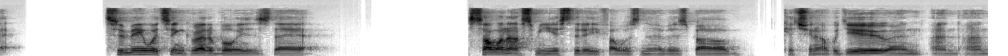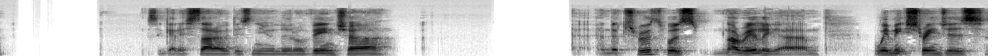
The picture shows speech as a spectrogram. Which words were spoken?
eh, to me, what's incredible is that someone asked me yesterday if I was nervous about catching up with you and and and so getting started with this new little venture. And the truth was not really. Um, we meet strangers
